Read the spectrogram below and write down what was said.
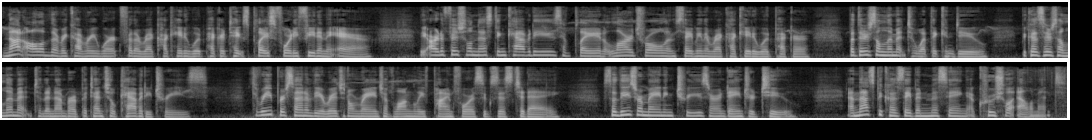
Not all of the recovery work for the red cockaded woodpecker takes place 40 feet in the air. The artificial nesting cavities have played a large role in saving the red cockaded woodpecker, but there's a limit to what they can do because there's a limit to the number of potential cavity trees. 3% of the original range of longleaf pine forests exists today, so these remaining trees are endangered too. And that's because they've been missing a crucial element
